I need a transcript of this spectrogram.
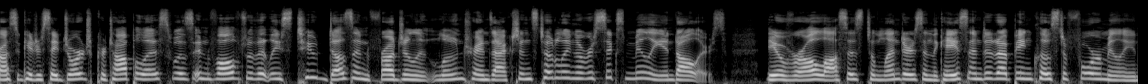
Prosecutors say George Kurtopoulos was involved with at least two dozen fraudulent loan transactions totaling over $6 million. The overall losses to lenders in the case ended up being close to $4 million.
